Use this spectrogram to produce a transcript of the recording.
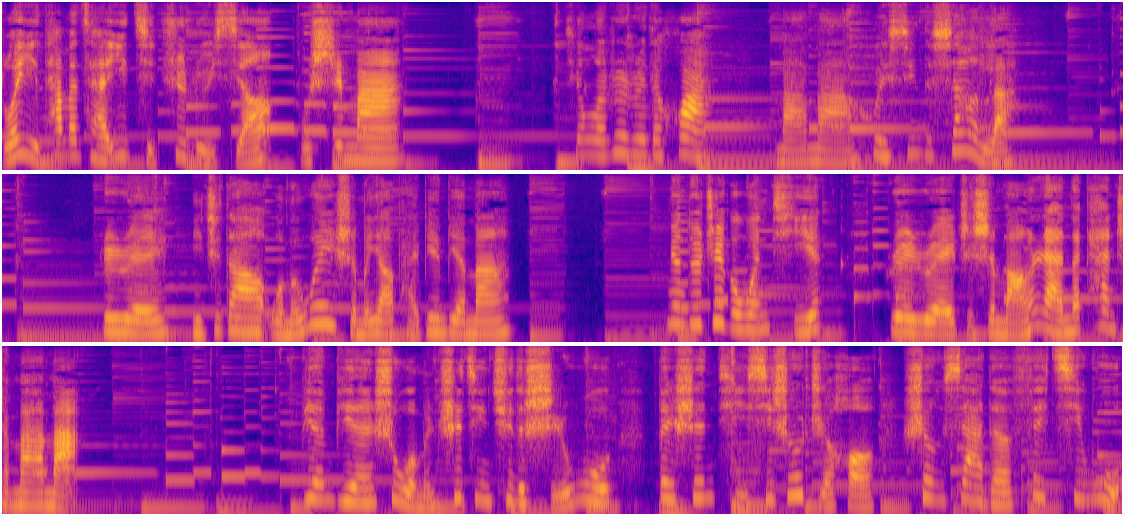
所以他们才一起去旅行，不是吗？听了瑞瑞的话，妈妈会心的笑了。瑞瑞，你知道我们为什么要排便便吗？面对这个问题，瑞瑞只是茫然地看着妈妈。便便是我们吃进去的食物被身体吸收之后剩下的废弃物。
